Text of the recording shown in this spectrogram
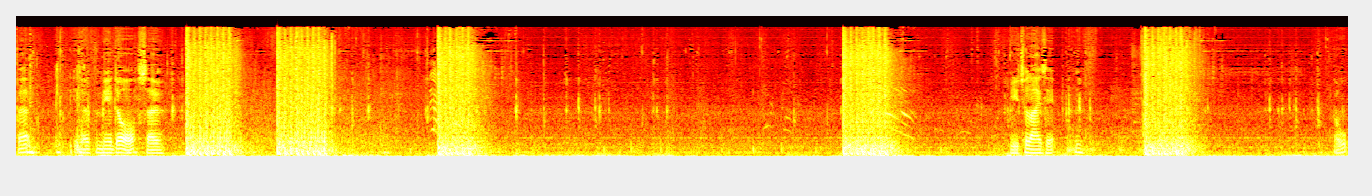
But it's opened me a door, so utilize it. Oh.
